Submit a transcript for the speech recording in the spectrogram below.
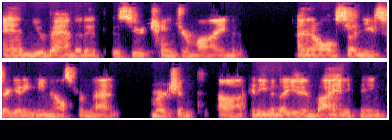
and you abandon it because you change your mind, and then all of a sudden you start getting emails from that merchant, uh, and even though you didn't buy anything,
